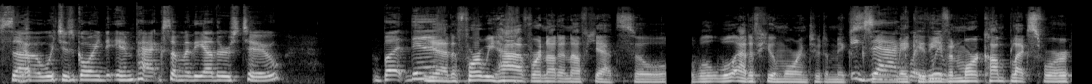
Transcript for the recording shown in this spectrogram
So, yep. which is going to impact some of the others too. But then Yeah, the four we have were not enough yet, so we'll we'll add a few more into the mix exactly. to make it we, even more complex for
